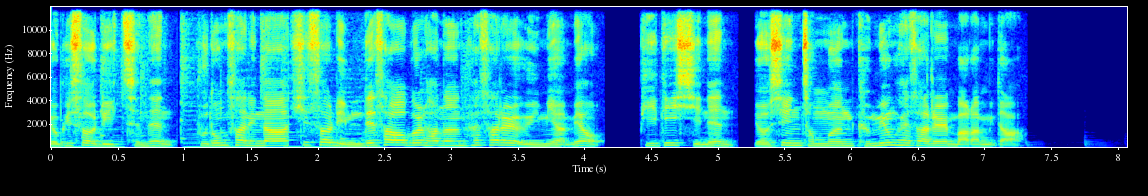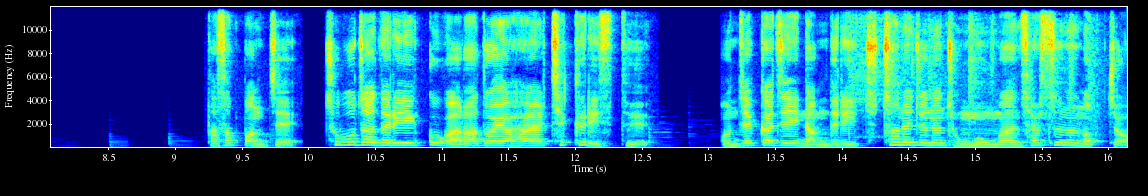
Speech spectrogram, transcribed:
여기서 리츠는 부동산이나 시설 임대 사업을 하는 회사를 의미하며 BDC는 여신 전문 금융회사를 말합니다. 다섯 번째, 초보자들이 꼭 알아둬야 할 체크리스트. 언제까지 남들이 추천해주는 종목만 살 수는 없죠.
